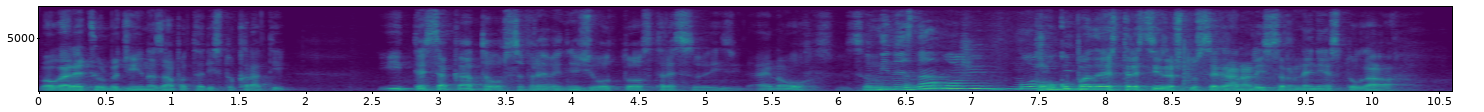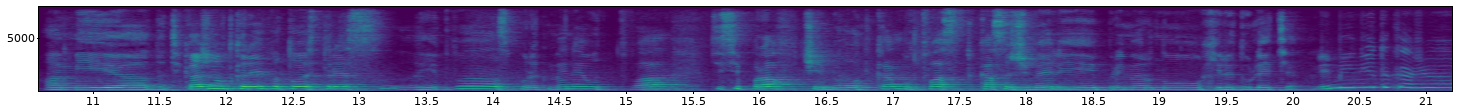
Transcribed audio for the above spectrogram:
България чурбаджини на Запад аристократи. И те сега казват, о, съвременния живот, то стрес, извинявай много. Смисъл. Ами не знам, може, може Колко би... пъде е стресиращо сега, нали, в сравнение с тогава? Ами а, да ти кажа откъде идва този стрес. Идва според мен от това, ти си прав, че е било така, но това са, така са живели примерно хилядолетия. Еми, ние така живеем.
